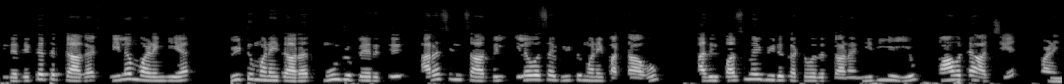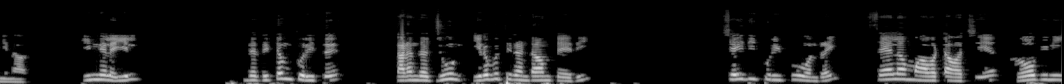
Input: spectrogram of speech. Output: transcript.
இந்த திட்டத்திற்காக நிலம் வழங்கிய வீட்டுமனைதாரர் மூன்று பேருக்கு அரசின் சார்பில் இலவச வீட்டுமனை பட்டாவும் அதில் பசுமை வீடு கட்டுவதற்கான நிதியையும் மாவட்ட ஆட்சியர் வழங்கினார். இந்நிலையில் இந்த திட்டம் குறித்து கடந்த ஜூன் இருபத்தி இரண்டாம் தேதி செய்தி குறிப்பு ஒன்றை சேலம் மாவட்ட ஆட்சியர் ரோகிணி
